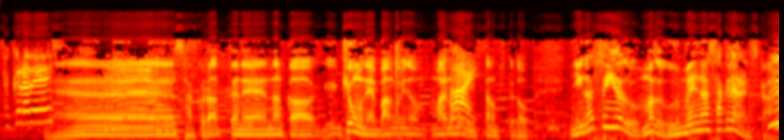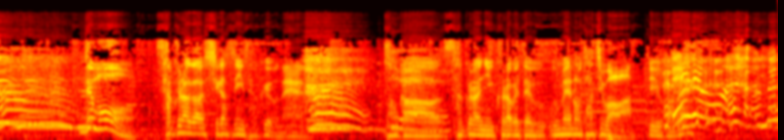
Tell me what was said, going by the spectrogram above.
桜です。えー、桜ってね、なんか、今日もね、番組の前の方で言ってたんですけど、2月になると、まず梅が咲くじゃないですか。でも、桜が4月に咲くよね。はい。なんか、桜に比べて梅の立場はっていうかね。梅の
